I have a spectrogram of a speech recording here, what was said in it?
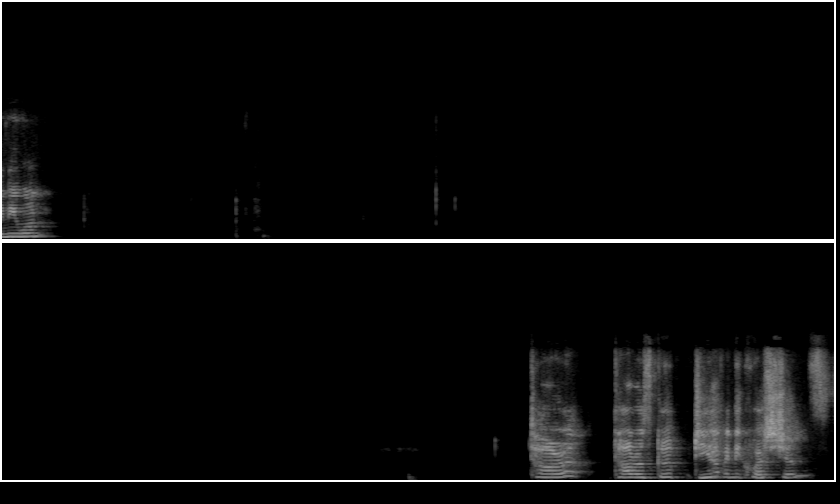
Anyone? Tara, Tara's group, do you have any questions?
